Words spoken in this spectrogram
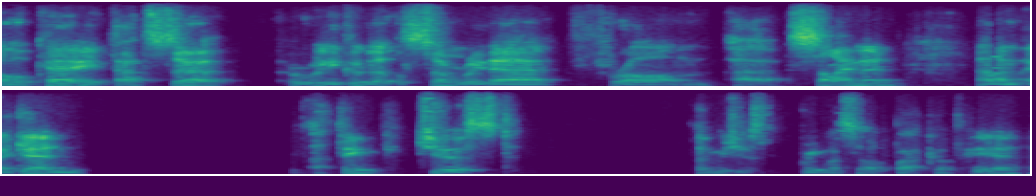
Okay, that's a, a, really good little summary there from uh, Simon. Um, again, I think just, let me just bring myself back up here.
